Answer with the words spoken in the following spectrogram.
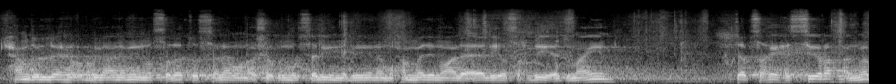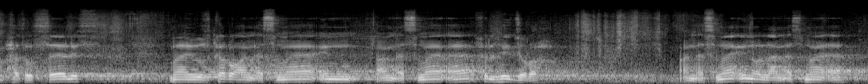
الحمد لله رب العالمين والصلاة والسلام على أشرف المرسلين نبينا محمد وعلى آله وصحبه أجمعين. كتاب صحيح السيرة المبحث الثالث ما يذكر عن أسماء عن أسماء في الهجرة. عن أسماء ولا عن أسماء؟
